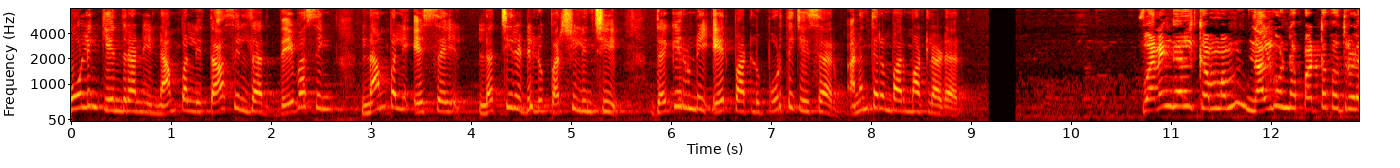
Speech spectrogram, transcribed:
పోలింగ్ కేంద్రాన్ని నాంపల్లి తహసీల్దార్ దేవాసింగ్ నాంపల్లి ఎస్ఐ లచ్చిరెడ్డిలు పరిశీలించి దగ్గరుండి ఏర్పాట్లు పూర్తి చేశారు. అనంతరం వారు మాట్లాడారు. వరంగల్ ఖమ్మం నల్గొండ పట్టభద్రుల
